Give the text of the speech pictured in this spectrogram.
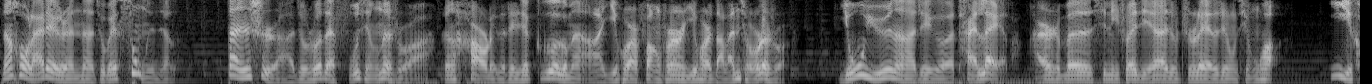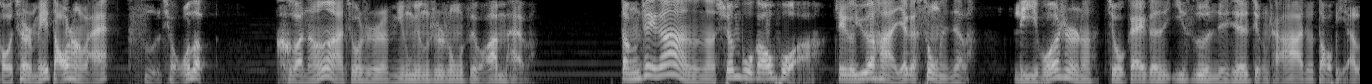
那后来这个人呢就被送进去了，但是啊，就是说在服刑的时候啊，跟号里的这些哥哥们啊一块放风，一块打篮球的时候，由于呢这个太累了，还是什么心力衰竭，就之类的这种情况，一口气没倒上来，死囚子了。可能啊，就是冥冥之中自有安排吧。等这个案子呢宣布告破啊，这个约翰也给送进去了。李博士呢就该跟伊斯顿这些警察啊就道别了。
